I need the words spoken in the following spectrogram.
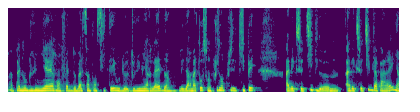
un panneau de lumière en fait de basse intensité ou de, de lumière LED. Les dermatos sont de plus en plus équipés avec ce type de avec ce type d'appareil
